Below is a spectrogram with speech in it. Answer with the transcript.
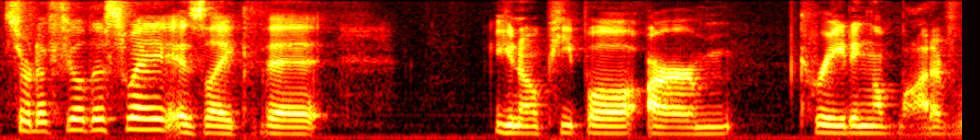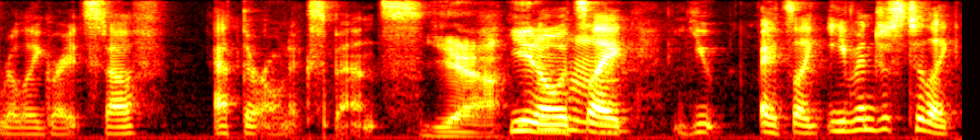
sort of feel this way is like that you know people are creating a lot of really great stuff at their own expense. yeah You know, it's mm-hmm. like you it's like even just to like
